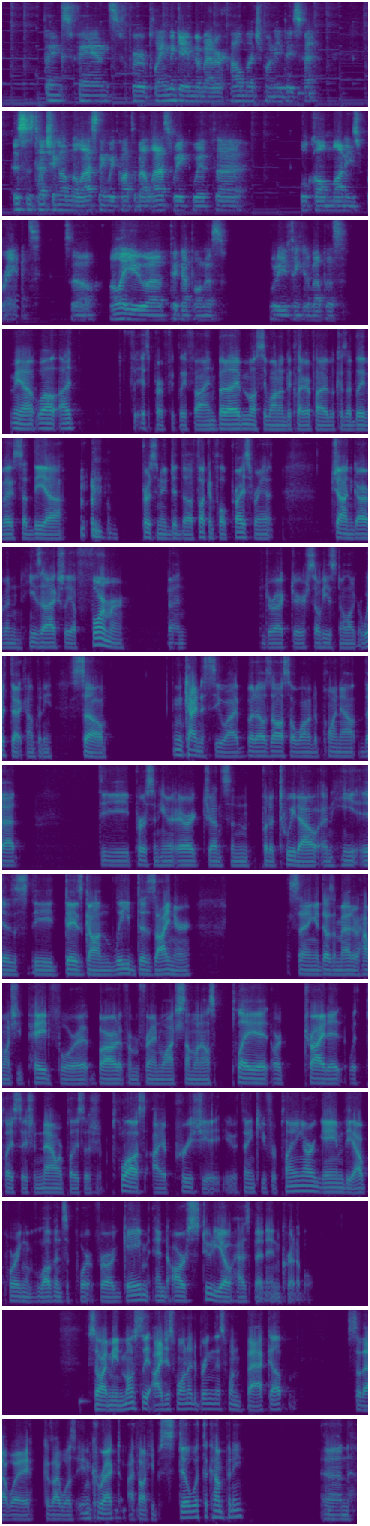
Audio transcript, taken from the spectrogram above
Thanks, fans, for playing the game no matter how much money they spent. This is touching on the last thing we talked about last week with, uh, we'll call Monty's rant. So I'll let you uh, pick up on this. What are you thinking about this? Yeah, well, I it's perfectly fine, but I mostly wanted to clarify because I believe I said the uh, person who did the fucking full price rant, John Garvin, he's actually a former director, so he's no longer with that company. So I can kind of see why, but I was also wanted to point out that the person here, Eric Jensen, put a tweet out, and he is the Days Gone lead designer saying it doesn't matter how much you paid for it, borrowed it from a friend, watched someone else play it, or tried it with PlayStation Now or PlayStation Plus. I appreciate you. Thank you for playing our game. The outpouring of love and support for our game and our studio has been incredible. So, I mean, mostly I just wanted to bring this one back up so that way, because I was incorrect. I thought he was still with the company. And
